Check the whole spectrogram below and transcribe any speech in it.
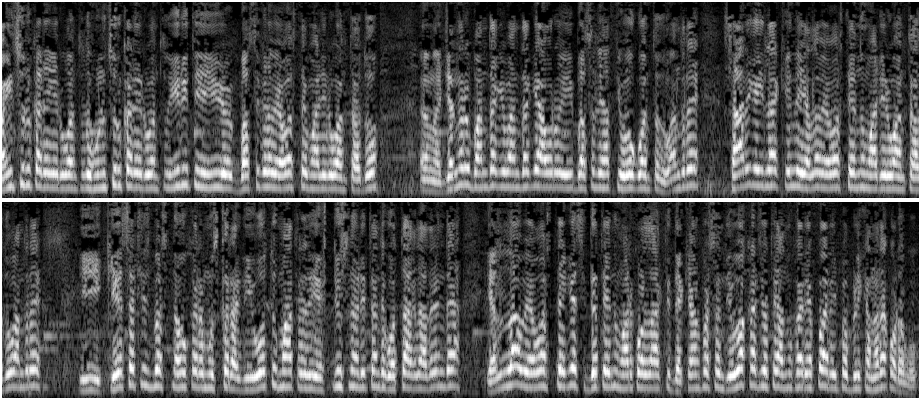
ಮೈಸೂರು ಕಡೆ ಇರುವಂತದ್ದು ಹುಣಸೂರು ಕಡೆ ಇರುವಂತದ್ದು ಈ ರೀತಿ ಈ ಬಸ್ಗಳ ವ್ಯವಸ್ಥೆ ಮಾಡಿರುವಂತದ್ದು ಜನರು ಬಂದಾಗ ಬಂದಾಗ ಅವರು ಈ ಬಸ್ಸಲ್ಲಿ ಹತ್ತಿ ಹೋಗುವಂತದ್ದು ಅಂದ್ರೆ ಸಾರಿಗೆ ಇಲಾಖೆಯಿಂದ ಎಲ್ಲ ವ್ಯವಸ್ಥೆಯನ್ನು ಮಾಡಿರುವಂತಹದ್ದು ಅಂದ್ರೆ ಈ ಕೆಎಸ್ಆರ್ಟಿಸಿ ಬಸ್ ನೌಕರ ಮುಸ್ಕರ ಇವತ್ತು ಮಾತ್ರ ಎಷ್ಟು ದಿವಸ ನಡೀತಾ ಅಂತ ಗೊತ್ತಾಗಲ್ಲ. ಅದರಿಂದ ಎಲ್ಲ ವ್ಯವಸ್ಥೆಗೆ ಸಿದ್ಧತೆಯನ್ನು ಮಾಡಿಕೊಳ್ಳಲಾಗ್ತಿದೆ. ಕ್ಯಾಂಪರ್ಸನ್ ಯುವಕರ ಜೊತೆ ಅನುಕಾರ್ಯಪ್ಪ ರಿಪಬ್ಲಿಕ್ ಅನ್ನ ಕೊಡಗು.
